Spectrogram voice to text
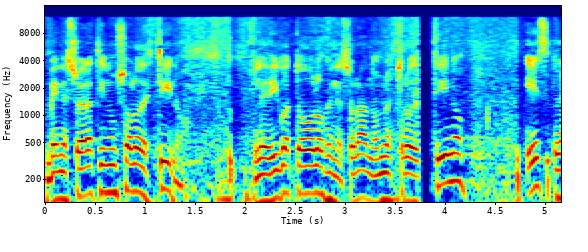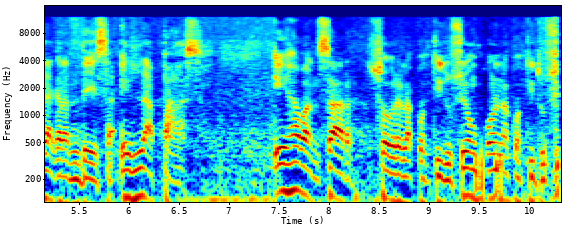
Venezuela tiene un solo destino, le digo a todos los venezolanos, nuestro destino es la grandeza, es la paz, es avanzar sobre la constitución, con la constitución.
